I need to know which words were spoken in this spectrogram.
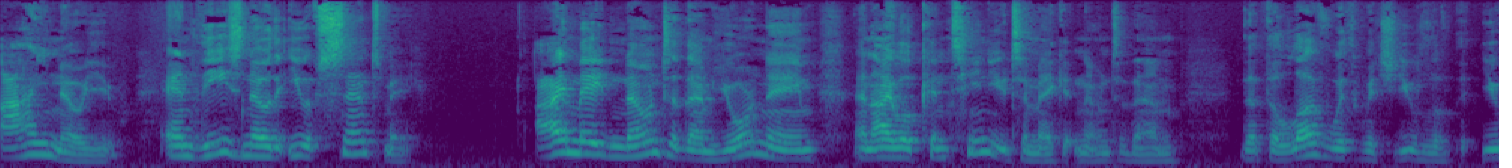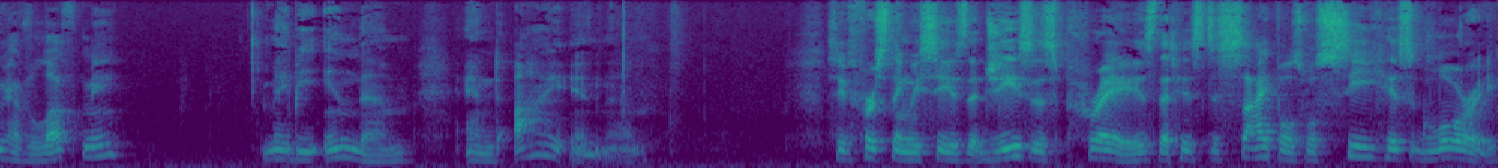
I know you, and these know that you have sent me. I made known to them your name, and I will continue to make it known to them, that the love with which you, lo- you have loved me may be in them, and I in them. See, the first thing we see is that Jesus prays that his disciples will see his glory.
